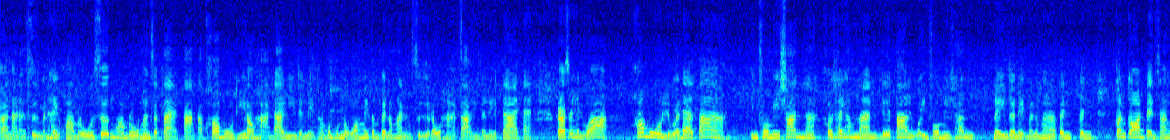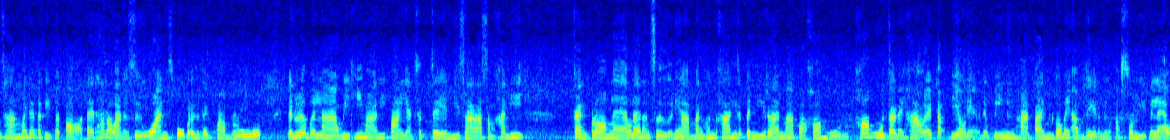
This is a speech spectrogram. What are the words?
การอ่านหนังสือมันให้ความรู้ ซึ่งความรู้มันจะแตกต่างกับข้อมูลที่เราหาได้ในอินเทอร์เน็ตเขาบางคนบอกว่าไม่จำเป็นต้องอ่านหนังสือเราหาจากอินเทอร์เน็ตได้แต่เราจะเห็นว่าข้อมูลหรือว่า data information นะเขาใช้คำนั้น data หรือว่า information ในอินเทอร์เน็ตมันมาเป็นเป็นก้อนๆเป็นช้างๆไม่ได้ปฏิดปต่อแต่ถ้าเราอ่านหนังสือ once ปุ๊บเราจะได้ความรู้ เป็นเรื่องเวลาวีที่มาที่ไปอย่างชัดเจนมีสาระสำคัญที่กันกรองแล้วและหนังสือเนี่ยมันค่อนข้างที่จะเป็นนิรันดร์มากกว่าข้อมูล ข้อมูลจากในข่าวอะไรแป๊บเดียวเนี่ยเดี๋ยวปีหนึ่งผ่านไปมันก็ไม่อัปเดตมันอัปโซลีไปแล้ว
